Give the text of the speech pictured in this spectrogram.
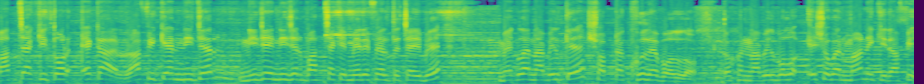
বাচ্চা কি তোর একার রাফিকে নিজের, নিজেই নিজের বাচ্চাকে মেরে ফেলতে চাইবে? মেঘলা নাবিলকে সবটা খুলে বলল। তখন নাবিল বলল, এসবের মানে কি রাফি?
